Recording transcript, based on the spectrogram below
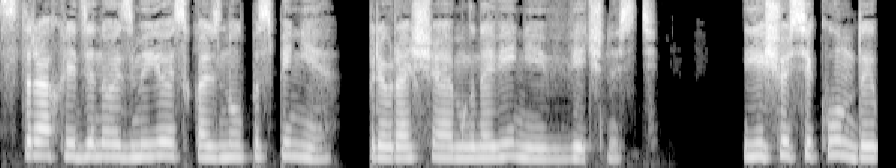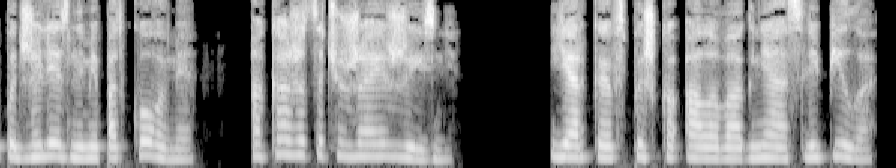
Страх ледяной змеей скользнул по спине, превращая мгновение в вечность. Еще секунды и под железными подковами окажется чужая жизнь. Яркая вспышка алого огня ослепила,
